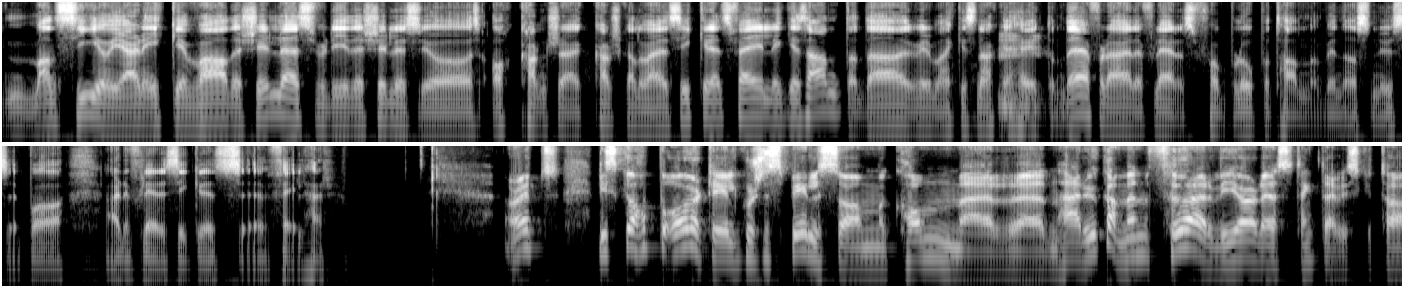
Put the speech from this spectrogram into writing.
man sier jo gjerne ikke hva det skyldes, fordi det skyldes jo Og kanskje, kanskje kan det være sikkerhetsfeil, ikke sant? Og da vil man ikke snakke mm. høyt om det, for da er det flere som får blod på tann og begynner å snuse på Er det flere sikkerhetsfeil her. Alright. Vi skal hoppe over til hvilke spill som kommer eh, denne uka. Men før vi gjør det, så tenkte jeg vi skulle ta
